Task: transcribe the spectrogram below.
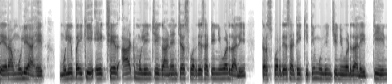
तेरा मुली आहेत. मुलीपैकी एक छेद आठ मुलींची गाण्यांच्या स्पर्धेसाठी निवड झाली. तर स्पर्धेसाठी किती मुलींची निवड झाली? तीन.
